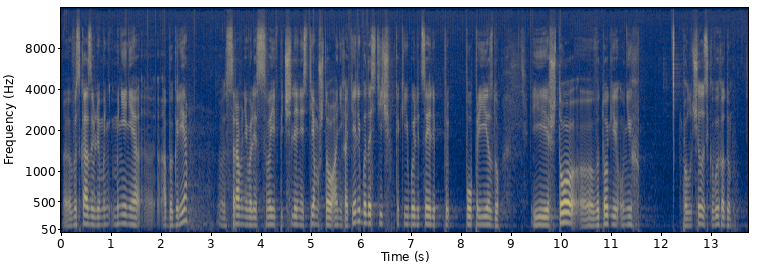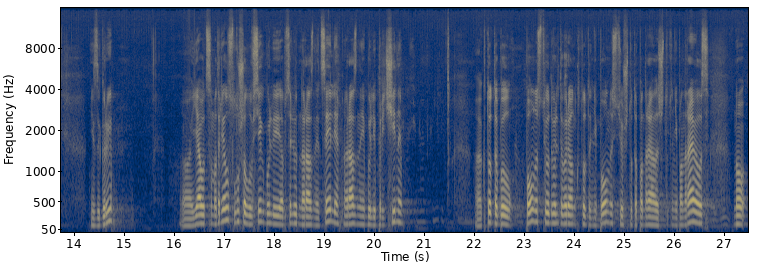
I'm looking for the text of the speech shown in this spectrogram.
э, высказывали мн- мнение э, об игре, сравнивали свои впечатления с тем, что они хотели бы достичь, какие были цели по приезду, и что в итоге у них получилось к выходу из игры. Э, Я вот смотрел, слушал, у всех были абсолютно разные цели, разные были причины. Э, Кто-то был полностью удовлетворен, кто-то не полностью, что-то понравилось, что-то не понравилось. Но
